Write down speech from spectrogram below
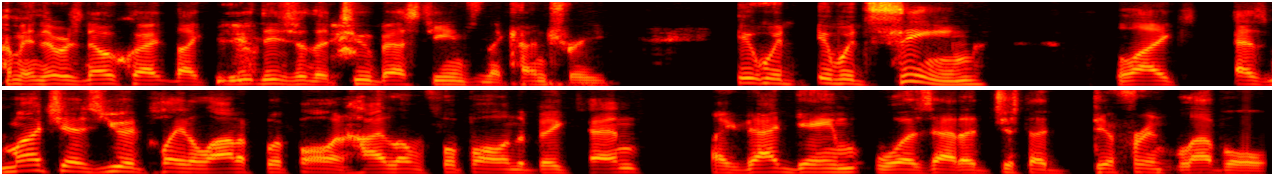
I mean, there was no question. Like yeah. these are the two best teams in the country. It would it would seem like as much as you had played a lot of football and high level football in the Big Ten, like that game was at a just a different level.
